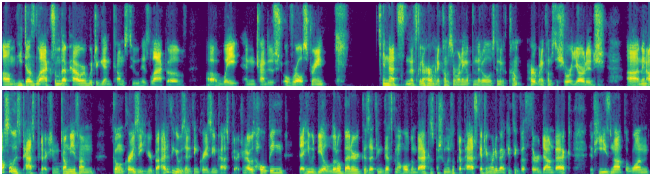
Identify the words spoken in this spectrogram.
Um, he does lack some of that power, which again comes to his lack of uh, weight and kind of just overall strength. And that's and that's going to hurt when it comes to running up the middle. It's going to hurt when it comes to short yardage. Uh, and also his pass protection. Tell me if I'm going crazy here, but I didn't think it was anything crazy in pass protection. I was hoping that he would be a little better because I think that's going to hold him back, especially when we look at a pass catching running back. You think of a third down back. If he's not the one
